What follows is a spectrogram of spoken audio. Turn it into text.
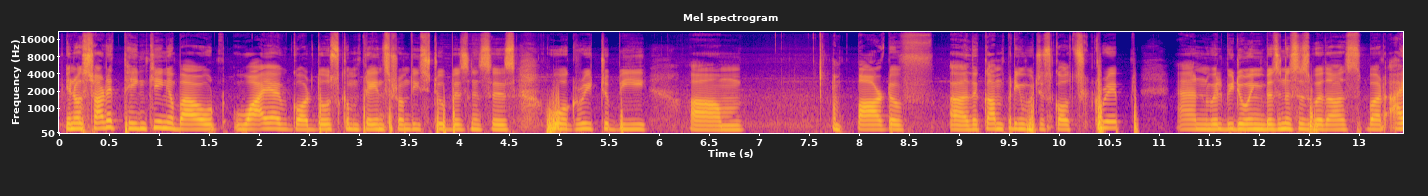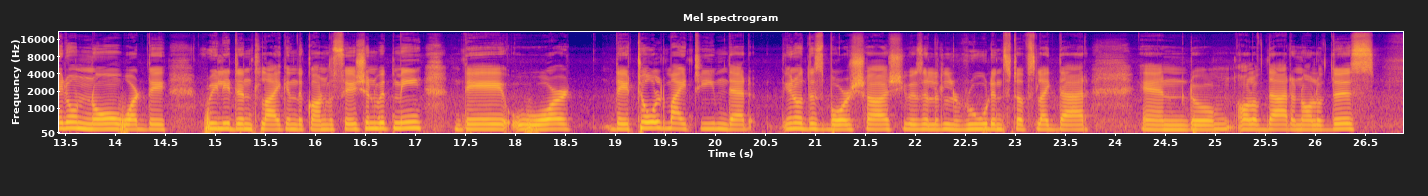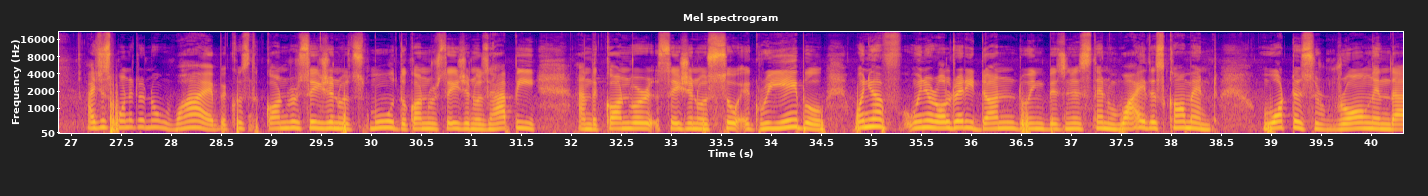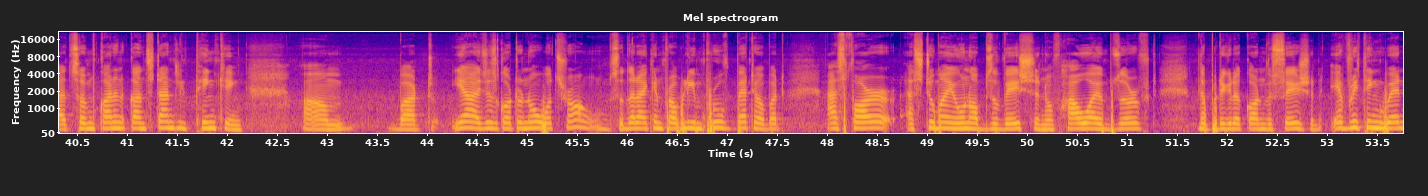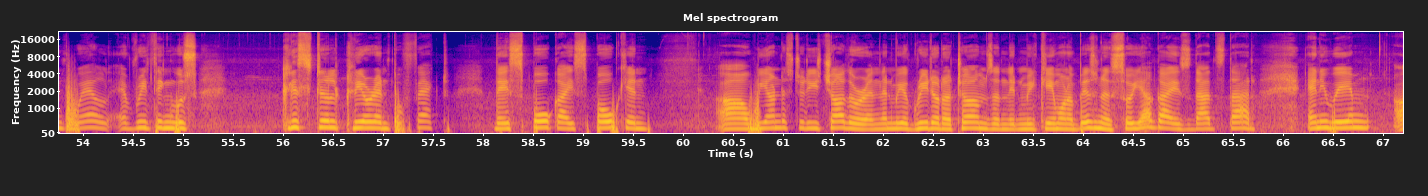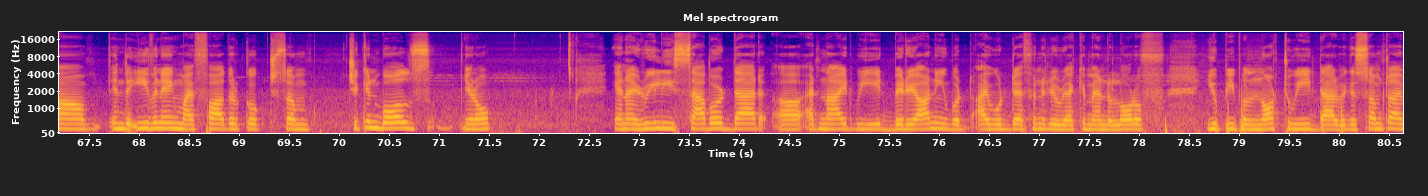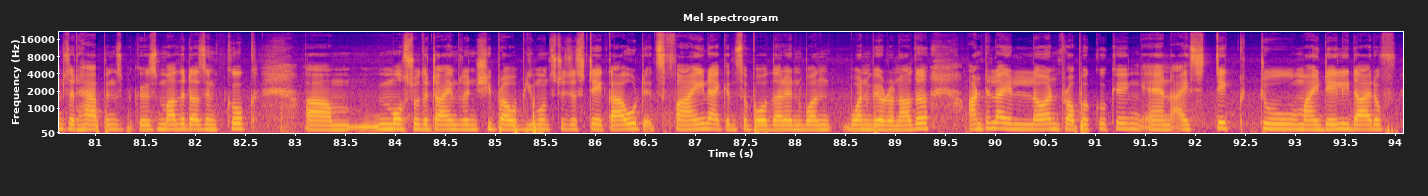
you know started thinking about why I've got those complaints from these two businesses who agreed to be um, part of uh, the company which is called Script and will be doing businesses with us. But I don't know what they really didn't like in the conversation with me. They were they told my team that you know this Borsha she was a little rude and stuffs like that and um, all of that and all of this I just wanted to know why because the conversation was smooth, the conversation was happy, and the conversation was so agreeable. When you have when you're already done doing business, then why this comment? What is wrong in that? So I'm con- constantly thinking. Um, but yeah i just got to know what's wrong so that i can probably improve better but as far as to my own observation of how i observed the particular conversation everything went well everything was crystal clear and perfect. They spoke, I spoke, and uh, we understood each other, and then we agreed on our terms, and then we came on a business. So, yeah, guys, that's that. Anyway, uh, in the evening, my father cooked some chicken balls, you know, and I really savored that. Uh, at night, we ate biryani, but I would definitely recommend a lot of you people not to eat that because sometimes it happens because mother doesn't cook. Um, most of the times, when she probably wants to just take out, it's fine. I can support that in one one way or another. Until I learn proper cooking and I stick to my daily diet of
